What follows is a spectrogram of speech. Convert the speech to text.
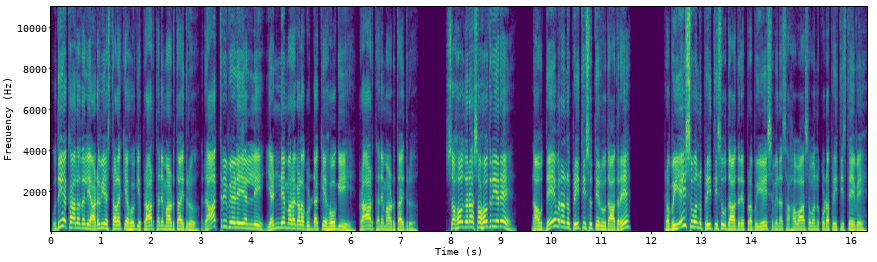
ಉದಯ ಕಾಲದಲ್ಲಿ ಅಡವಿಯ ಸ್ಥಳಕ್ಕೆ ಹೋಗಿ ಪ್ರಾರ್ಥನೆ ಮಾಡುತ್ತಾ ಇದ್ರು. ರಾತ್ರಿ ವೇಳೆಯಲ್ಲಿ ಎಣ್ಣೆ ಮರಗಳ ಗುಡ್ಡಕ್ಕೆ ಹೋಗಿ ಪ್ರಾರ್ಥನೆ ಮಾಡುತ್ತಾ ಇದ್ರು. ಸಹೋದರ ಸಹೋದರಿಯರೇ, ನಾವು ದೇವರನ್ನು ಪ್ರೀತಿಸುತ್ತಿರುವುದಾದರೆ, ಪ್ರಭು ಯೇಸುವನ್ನು ಪ್ರೀತಿಸುವುದಾದರೆ ಪ್ರಭು ಯೇಸುವಿನ ಸಹವಾಸವನ್ನು ಕೂಡ ಪ್ರೀತಿಸ್ತೇವೆ.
